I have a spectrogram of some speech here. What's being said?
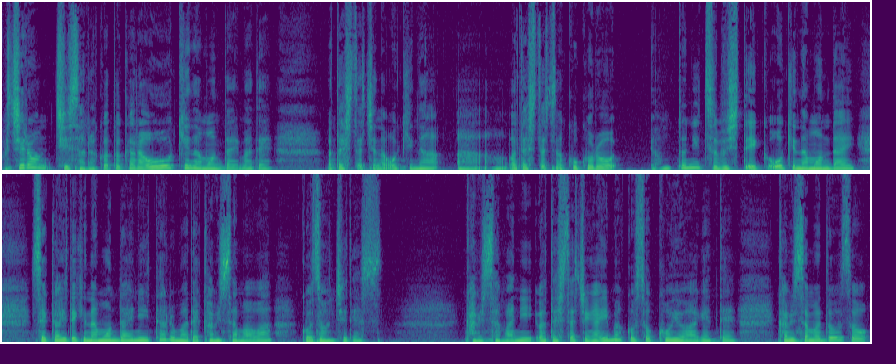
もちろん小さなことから大きな問題まで私たちの大きなあ私たちの心を本当に潰していく大きな問題世界的な問題に至るまで神様はご存知です。神様に私たちが今こそ声を上げて神様どうぞ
